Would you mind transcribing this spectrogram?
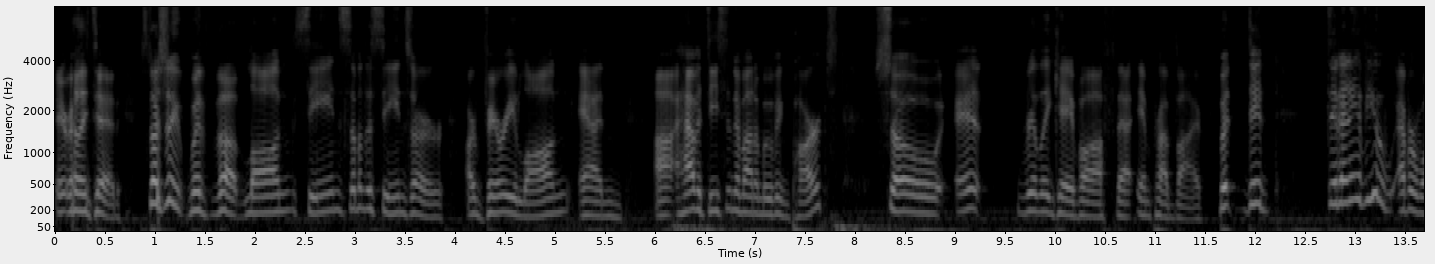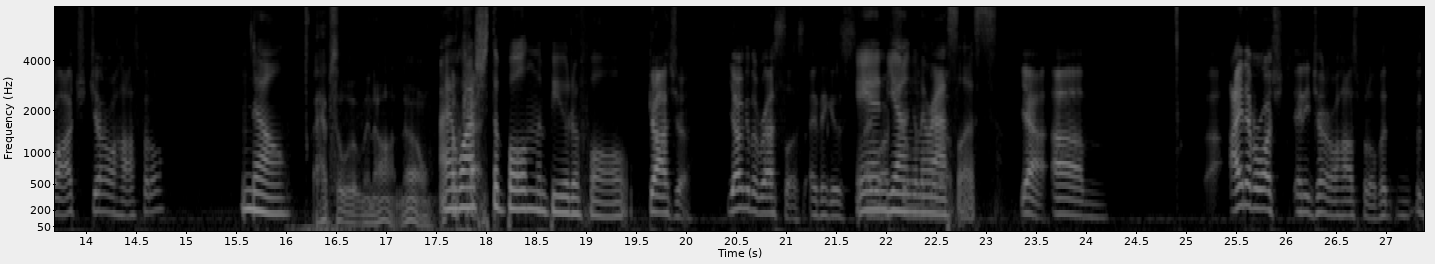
it really did. Especially with the long scenes. Some of the scenes are are very long and uh, have a decent amount of moving parts. So it really gave off that improv vibe. But did did any of you ever watch General Hospital? No. Absolutely not. No. I Okay. watched The Bold and the Beautiful Gotcha. Young and the Restless, I think is I and watched a Young and little the bit of. Restless. Yeah. Um, I never watched any General Hospital, but, but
